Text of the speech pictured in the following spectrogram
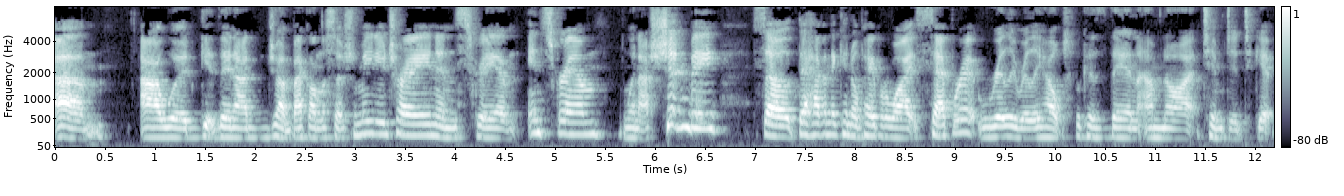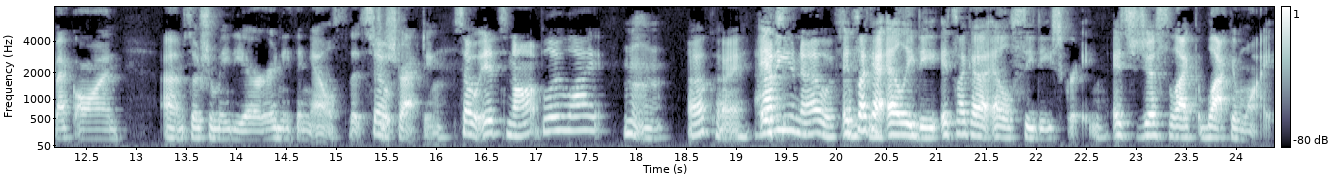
Um, I would get then I'd jump back on the social media train and scram Instagram when I shouldn't be. So the having the Kindle Paperwhite separate really really helps because then I'm not tempted to get back on um, social media or anything else that's So- distracting. So it's not blue light. Mm-mm. Okay. How It's- do you know if It's like something- a LED. It's like a LCD screen. It's just like black and white.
